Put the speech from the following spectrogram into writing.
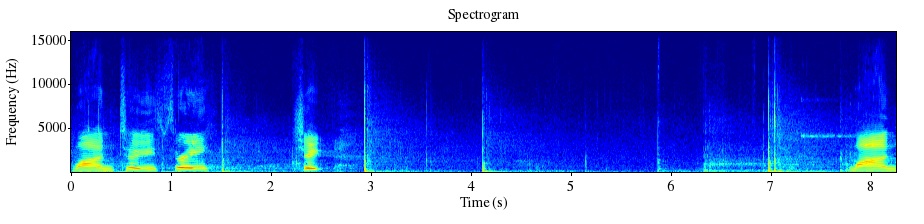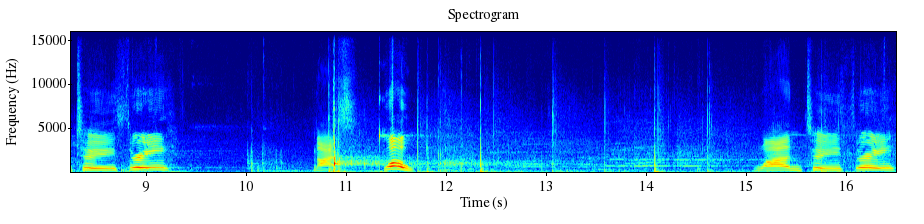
One, two, three, shoot. One, two, three. Nice. Whoa. One, two, three.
